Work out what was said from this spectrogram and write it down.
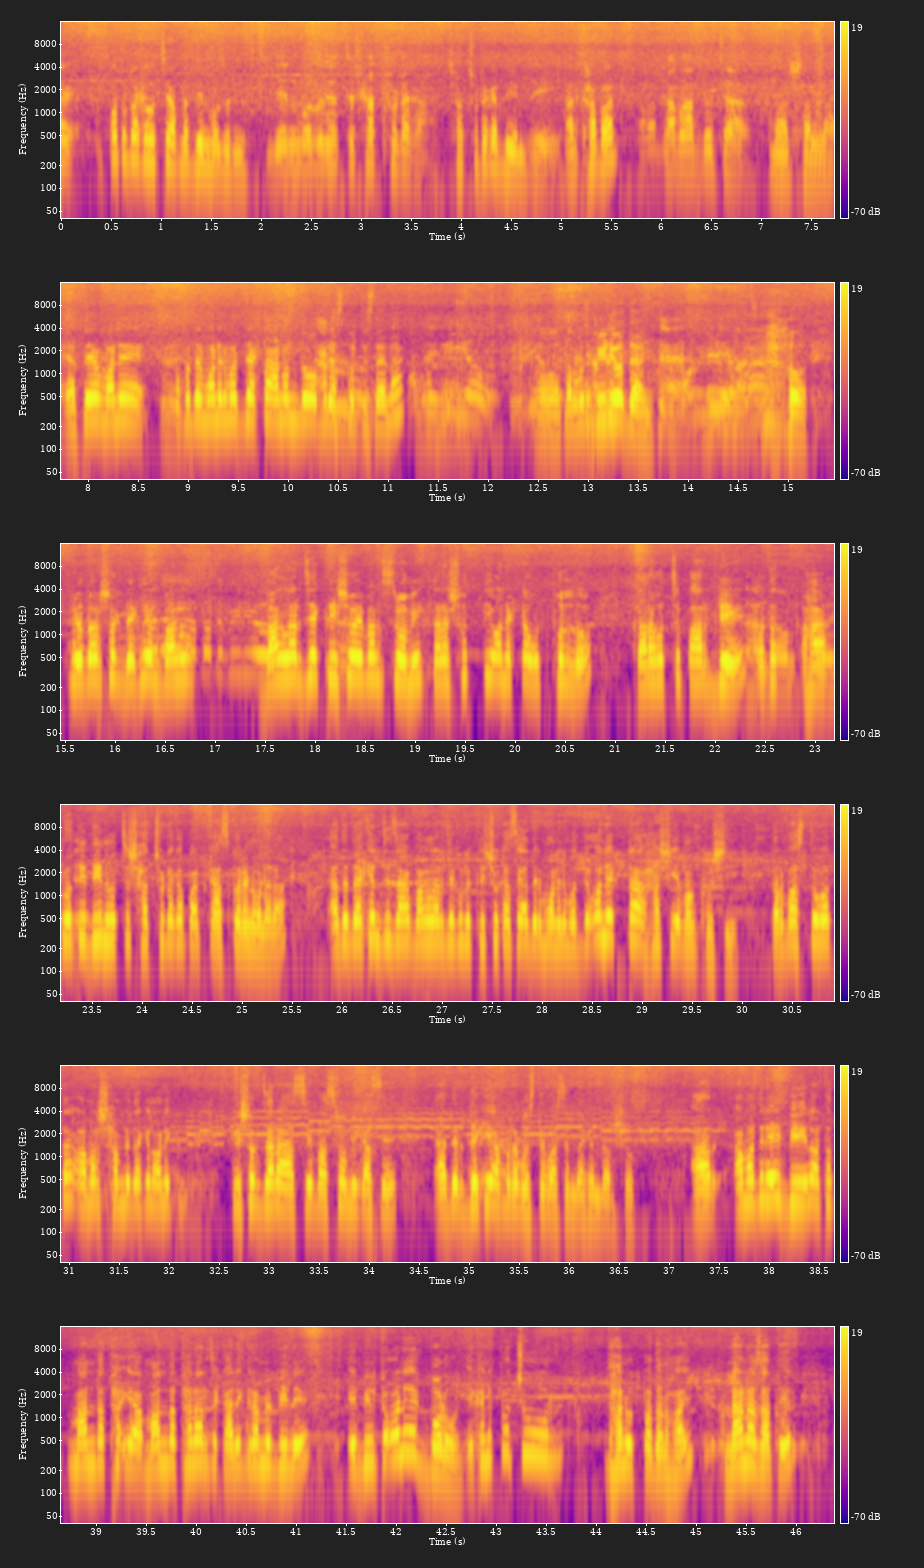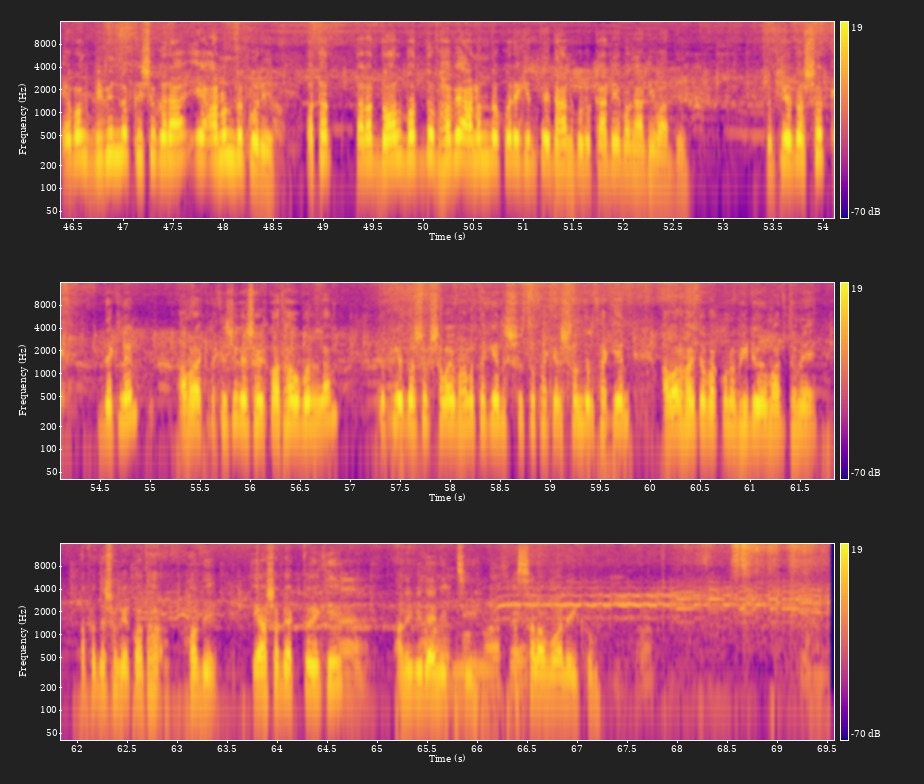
কত টাকা হচ্ছে আপনার দিন মজুরি? দিন মজুরি হচ্ছে সাতশো টাকা। সাতশো টাকা দিন? জি। আর খাবার? খাবার দু চার। মার্শাল্লাহ এতে মানে আপনাদের মনের মধ্যে একটা আনন্দ বিরাজ করতেছে তাই না? ও তার মধ্যে ভিডিও দেয় হ্যাঁ প্রিয় দর্শক দেখলেন বাংলা বাংলার যে কৃষক এবং শ্রমিক তারা সত্যি অনেকটা উৎফুল্ল। তারা হচ্ছে পার ডে অর্থাৎ হ্যাঁ প্রতিদিন হচ্ছে সাতশো টাকা পাট কাজ করেন ওনারা। এতে দেখেন যে যা বাংলার যেগুলো কৃষক আছে এদের মনের মধ্যে অনেকটা হাসি এবং খুশি। তার বাস্তবতা আমার সামনে দেখেন অনেক কৃষক যারা আছে বা শ্রমিক আছে এদের দেখে আপনারা বুঝতে পারছেন দেখেন দর্শক। আর আমাদের এই বিল অর্থাৎ মান্দা থা- মান্দা থানার যে কালীগ্রামে বিলে এই বিলটা অনেক বড়। এখানে প্রচুর ধান উৎপাদন হয় নানা জাতের। এবং বিভিন্ন কৃষকেরা এ আনন্দ করে অর্থাৎ তারা দলবদ্ধভাবে আনন্দ করে কিন্তু এই ধানগুলো কাটে এবং আটি বাঁধে। তো প্রিয় দর্শক দেখলেন আমরা একটা কৃষকের সঙ্গে কথাও বললাম। তো প্রিয় দর্শক সবাই ভালো থাকেন সুস্থ থাকেন সুন্দর থাকেন। আবার হয়তো বা কোনো ভিডিওর মাধ্যমে আপনাদের সঙ্গে কথা হবে। এ আশা ব্যক্ত রেখে হ্যাঁ। আমি বিদায় নিচ্ছি। আসসালামু আলাইকুম।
